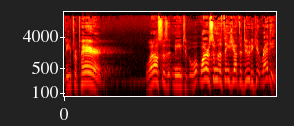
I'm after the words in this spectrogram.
Be prepared. What else does it mean to what are some of the things you have to do to get ready?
